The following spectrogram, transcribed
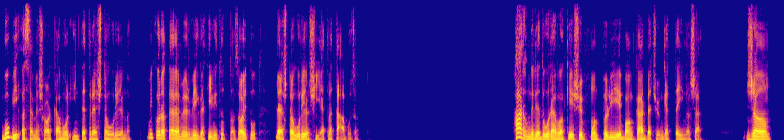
Bobby a szemes arkából intett Restaurélnak. Mikor a teremőr végre kinyitotta az ajtót, Restaurél sietve távozott. Háromnegyed órával később Montpellier bankár becsöngette inasát. Jean,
